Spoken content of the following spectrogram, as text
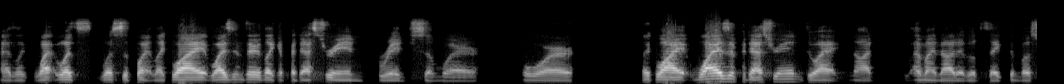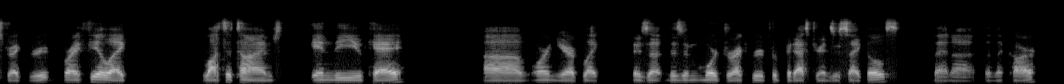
I was like, why, what's what's the point? Like, why why isn't there like a pedestrian bridge somewhere? Or like, why why as a pedestrian do I not am I not able to take the most direct route? Where I feel like lots of times in the UK um, or in Europe, like there's a there's a more direct route for pedestrians or cycles than uh than the car.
